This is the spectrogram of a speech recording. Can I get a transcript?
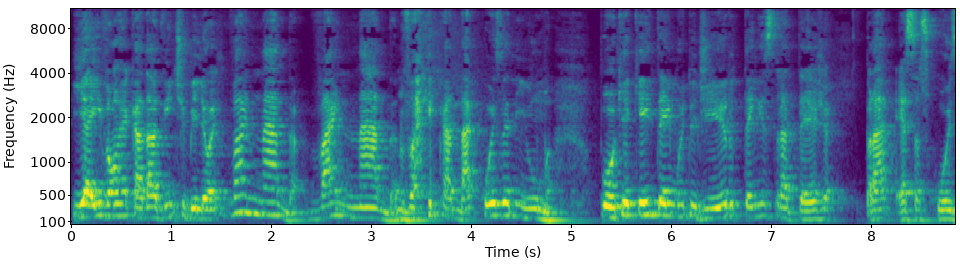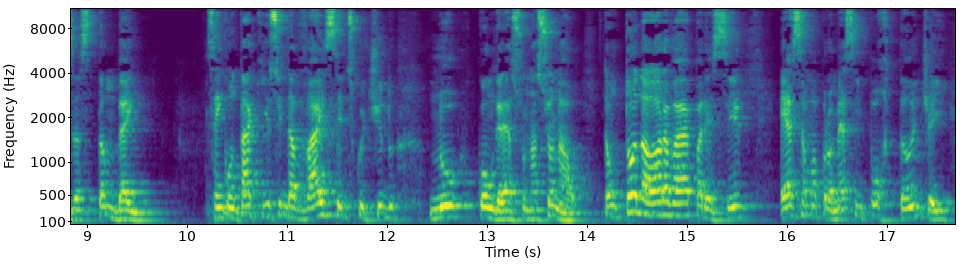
E aí vão arrecadar 20 bilhões. Vai nada, vai nada, não vai arrecadar coisa nenhuma. Porque quem tem muito dinheiro tem estratégia para essas coisas também. Sem contar que isso ainda vai ser discutido no Congresso Nacional. Então toda hora vai aparecer essa é uma promessa importante aí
